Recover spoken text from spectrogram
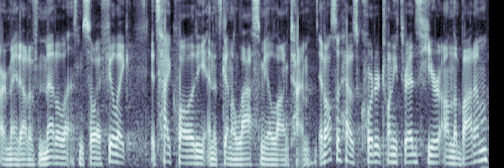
are made out of metal. And so I feel like it's high quality and it's gonna last me a long time. It also has quarter 20 threads here on the bottom.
